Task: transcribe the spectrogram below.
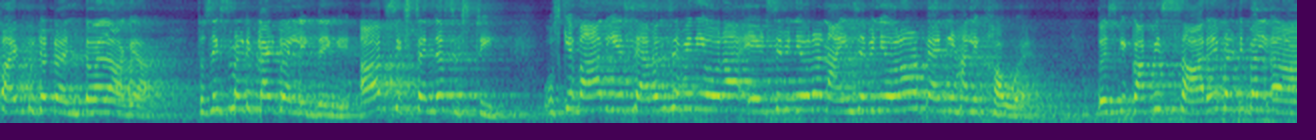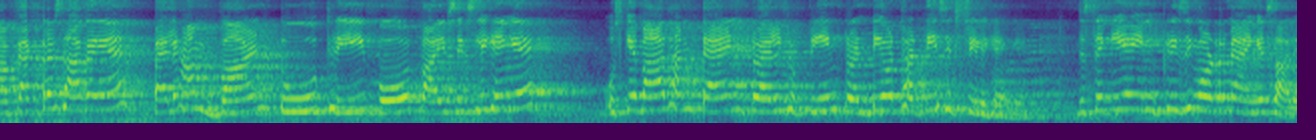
फाइव टू जा टेन ट्वेल्व आ गया। तो सिक्स मल्टीप्लाई ट्वेल्व लिख देंगे। अब सिक्स टेन जा सिक्सटी उसके बाद ये सेवन से भी नहीं हो रहा एट से भी नहीं हो रहा नाइन से भी नहीं हो रहा और टेन यहाँ लिखा हुआ है। तो इसके काफ़ी सारे मल्टीपल फैक्टर्स आ गए हैं। पहले हम one two three four five six लिखेंगे। उसके बाद हम टेन ट्वेल्व फिफ्टीन ट्वेंटी और थर्टी सिक्सटी लिखेंगे। जिससे कि ये इंक्रीजिंग ऑर्डर में आएँगे सारे।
